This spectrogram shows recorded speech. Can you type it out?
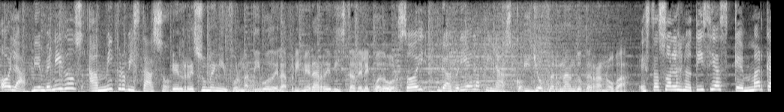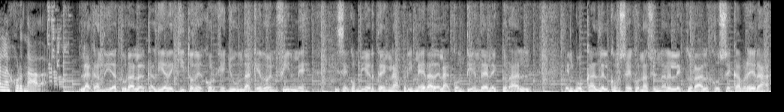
Hola, bienvenidos a Microvistazo. El resumen informativo de la primera revista del Ecuador. Soy Gabriela Pinasco. Y yo, Fernando Terranova. Estas son las noticias que marcan la jornada. La candidatura a la alcaldía de Quito de Jorge Yunda quedó en firme y se convierte en la primera de la contienda electoral. El vocal del Consejo Nacional Electoral, José Cabrera,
